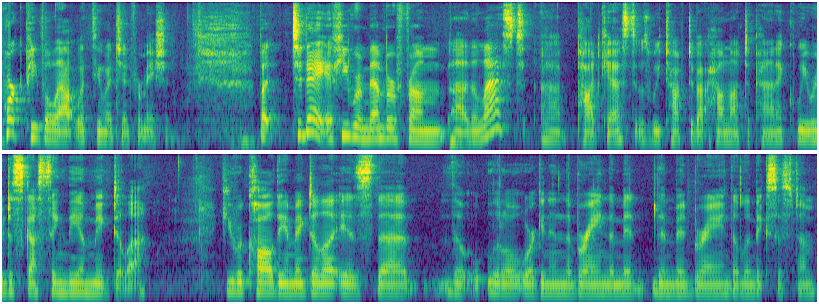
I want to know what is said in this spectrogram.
pork people out with too much information. But today, if you remember from uh, the last uh, podcast, as we talked about how not to panic, we were discussing the amygdala. If you recall, the amygdala is the the little organ in the brain, the mid the midbrain, the limbic system,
